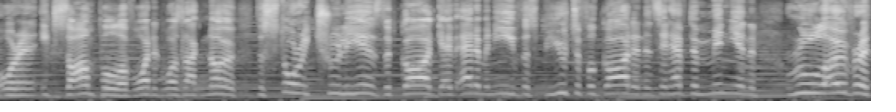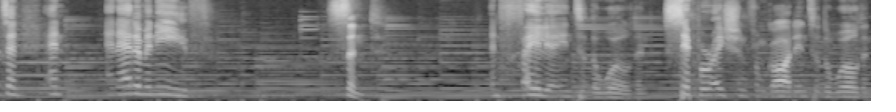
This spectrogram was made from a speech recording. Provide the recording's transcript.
or an example of what it was like. No, the story truly is that God gave Adam and Eve this beautiful garden and said, Have dominion and rule over it. And, and, and Adam and Eve sinned. And failure entered the world, and separation from God entered the world. And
